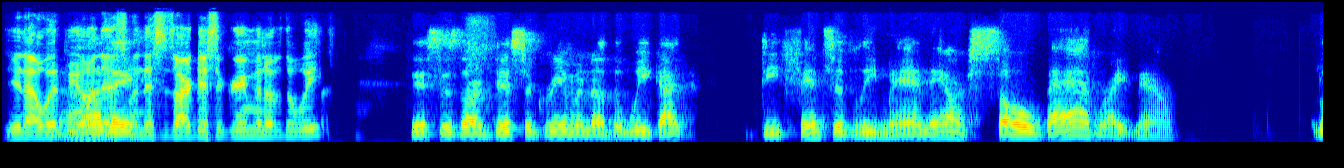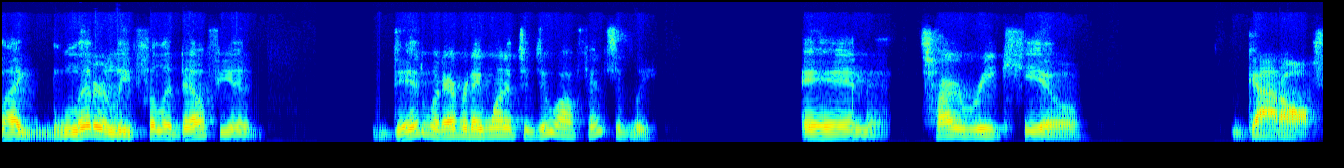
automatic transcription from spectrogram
you're not with me on this they, one. This is our disagreement of the week. This is our disagreement of the week. I defensively, man, they are so bad right now. Like literally, Philadelphia did whatever they wanted to do offensively. And Tyreek Hill got off.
